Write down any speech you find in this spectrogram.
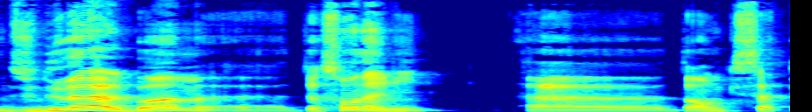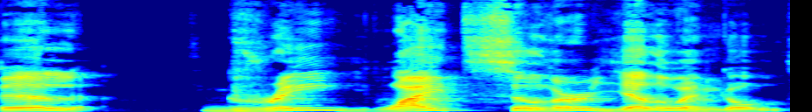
du nouvel album euh, de son ami, euh, donc qui s'appelle Grey, White, Silver, Yellow and Gold.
